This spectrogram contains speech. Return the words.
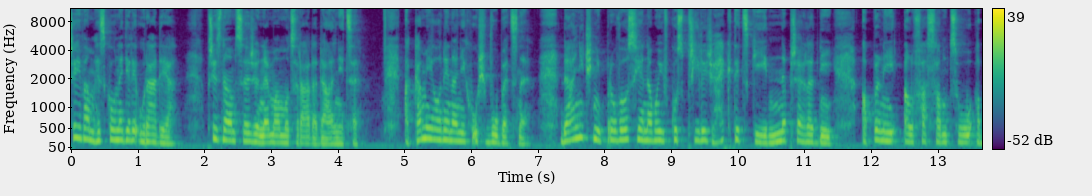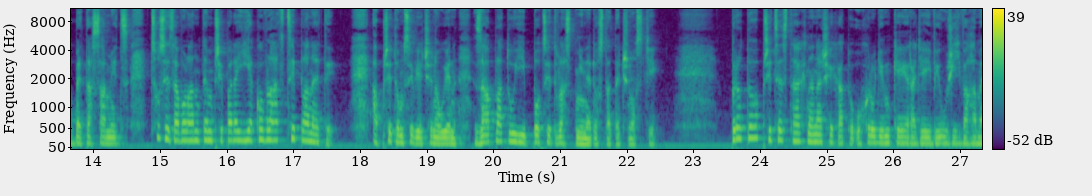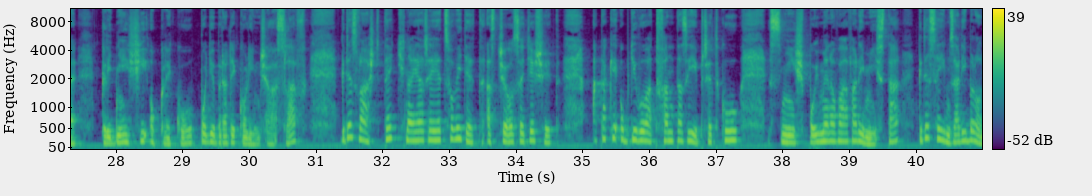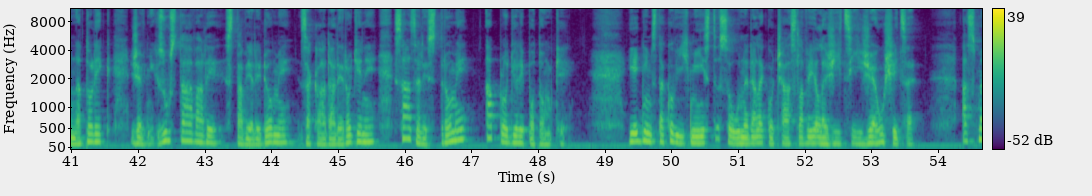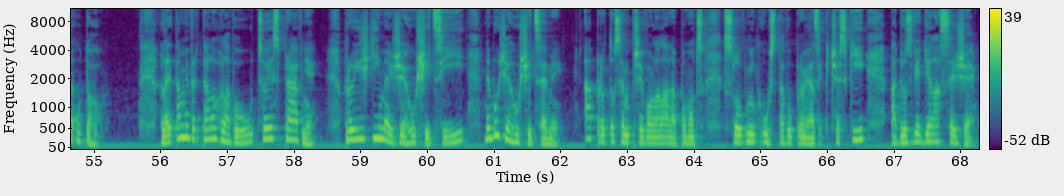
Přeji vám hezkou neděli u rádia. Přiznám se, že nemám moc ráda dálnice. A kamiony na nich už vůbec ne. Dálniční provoz je na můj vkus příliš hektický, nepřehledný a plný alfa samců a beta samic, co si za volantem připadají jako vládci planety. A přitom si většinou jen záplatují pocit vlastní nedostatečnosti. Proto při cestách na naši chatu u Chrudimky raději využíváme klidnější okliku Poděbrady Kolín Čáslav, kde zvlášť teď na jaře je co vidět a z čeho se těšit a taky obdivovat fantazii předků, s níž pojmenovávali místa, kde se jim zalíbilo natolik, že v nich zůstávali, stavěli domy, zakládali rodiny, sázeli stromy a plodili potomky. Jedním z takových míst jsou nedaleko Čáslavy ležící Žehušice. A jsme u toho. Léta mi vrtalo hlavou, co je správně. Projíždíme Žehušicí nebo Žehušicemi. A proto jsem přivolala na pomoc slovník Ústavu pro jazyk český a dozvěděla se, že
